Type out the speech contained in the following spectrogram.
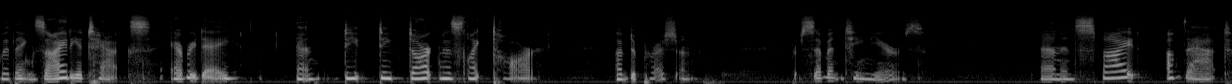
with anxiety attacks every day and deep, deep darkness like tar of depression for 17 years. And in spite of that,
